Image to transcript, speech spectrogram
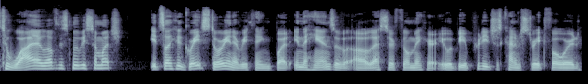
to why I love this movie so much, it's like a great story and everything, but in the hands of a lesser filmmaker, it would be a pretty just kind of straightforward,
